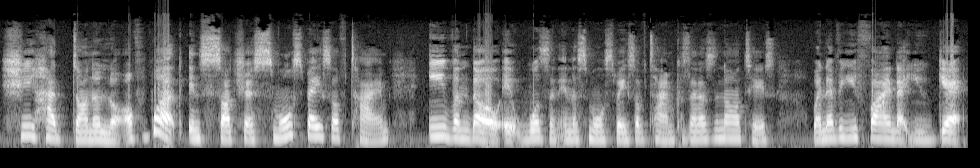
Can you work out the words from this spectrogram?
she had done a lot of work in such a small space of time, even though it wasn't in a small space of time. Because then, as an artist, whenever you find that you get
